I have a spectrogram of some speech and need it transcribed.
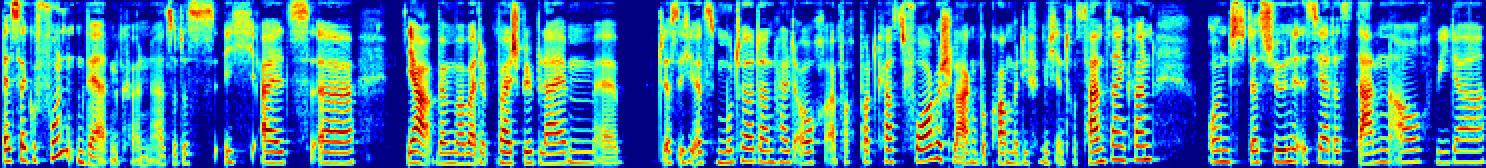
besser gefunden werden können. Also dass ich als, äh, ja, wenn wir bei dem Beispiel bleiben, äh, dass ich als Mutter dann halt auch einfach Podcasts vorgeschlagen bekomme, die für mich interessant sein können. Und das Schöne ist ja, dass dann auch wieder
